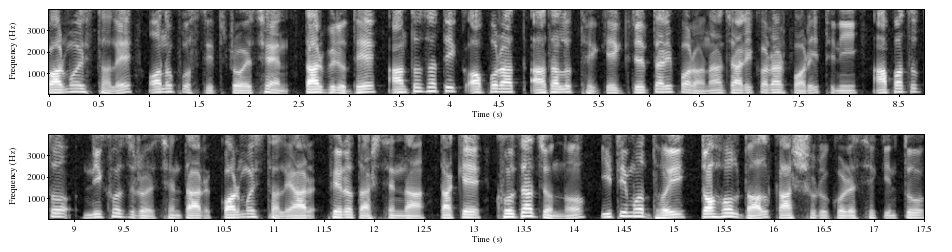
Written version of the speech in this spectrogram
কর্মস্থলে অনুপস্থিত রয়েছেন। তার বিরুদ্ধে আন্তর্জাতিক অপরাধ আদালত থেকে গ্রেপ্তারি পরোয়ানা জারি করার পরে তিনি আপাতত নিখোঁজ রয়েছেন তার কর্মস্থলে আর ফেরত আসছেন না। তাকে খোঁজার জন্য ইতিমধ্যেই টহল দল কাজ শুরু করেছে, কিন্তু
